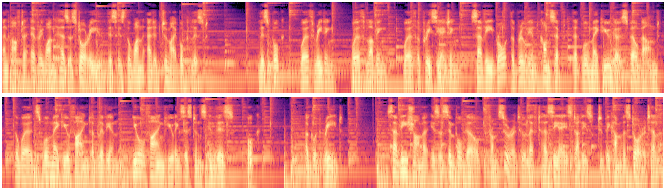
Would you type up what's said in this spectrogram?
and after everyone has a story this is the one added to my book list. This book, worth reading, worth loving, worth appreciating, Savi brought the brilliant concept that will make you go spellbound, the words will make you find oblivion, you'll find you existence in this book. A good read. Savi Sharma is a simple girl from Surat who left her CA studies to become a storyteller.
